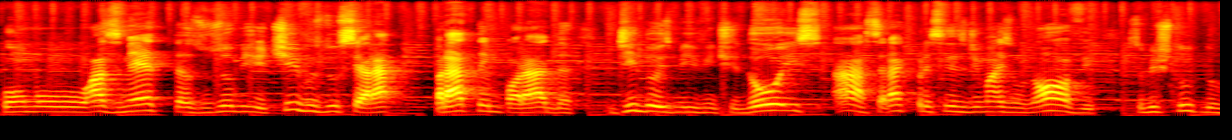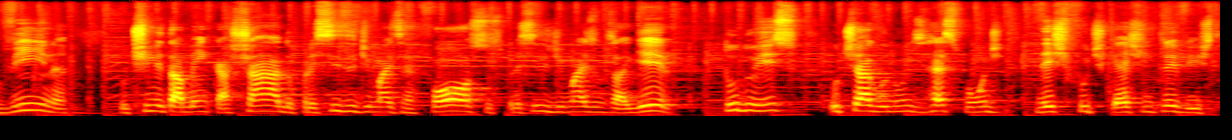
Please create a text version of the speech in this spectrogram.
como as metas, os objetivos do Ceará para a temporada de 2022. Ah, será que precisa de mais um 9, substituto do Vina? O time está bem encaixado, precisa de mais reforços, precisa de mais um zagueiro. Tudo isso o Thiago Nunes responde neste Footcast entrevista.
